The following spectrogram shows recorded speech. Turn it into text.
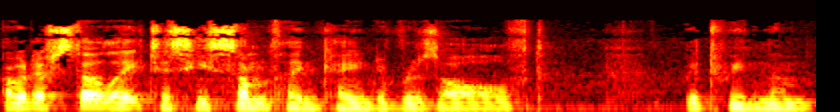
I would have still liked to see something kind of resolved between them.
